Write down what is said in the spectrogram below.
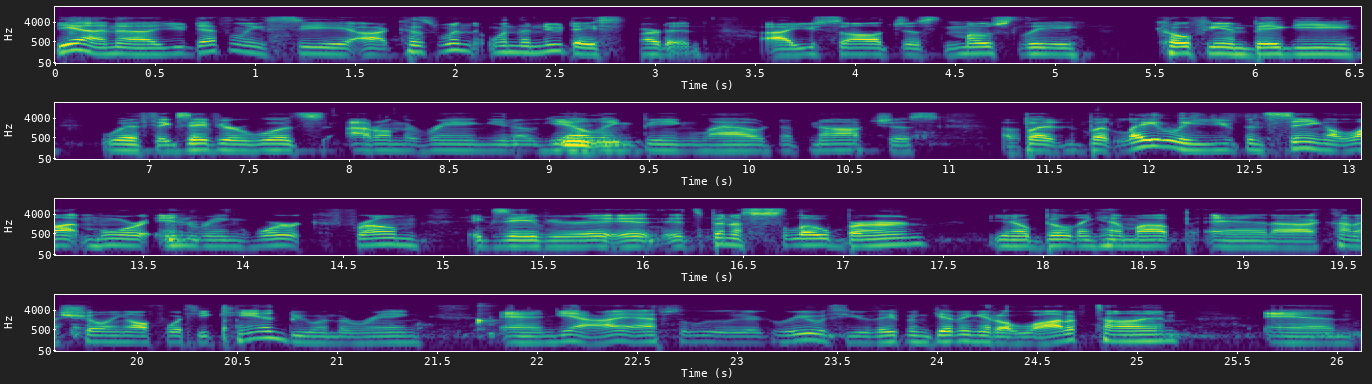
Yeah, and uh, you definitely see because uh, when when the New Day started, uh, you saw just mostly Kofi and Biggie with Xavier Woods out on the ring, you know, yelling, mm-hmm. being loud and obnoxious. Uh, but but lately, you've been seeing a lot more in-ring work from Xavier. It, has been a slow burn, you know, building him up and uh, kind of showing off what he can do in the ring. And yeah, I absolutely agree with you. They've been giving it a lot of time, and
